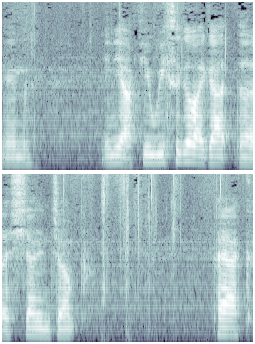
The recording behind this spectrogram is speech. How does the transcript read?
And, and yeah, a few weeks ago I got the Shonen Jump pack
